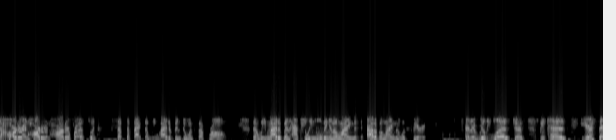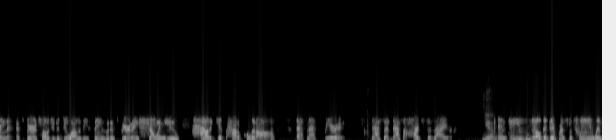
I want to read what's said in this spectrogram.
harder and harder and harder for us to accept the fact that we might have been doing stuff wrong, that we might have been actually moving in alignment out of alignment with spirit. And it really was just because you're saying that spirit told you to do all of these things, but if spirit ain't showing you how to get how to pull it off, that's not spirit. That's a that's a heart's desire. Yeah. And do you know the difference between when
